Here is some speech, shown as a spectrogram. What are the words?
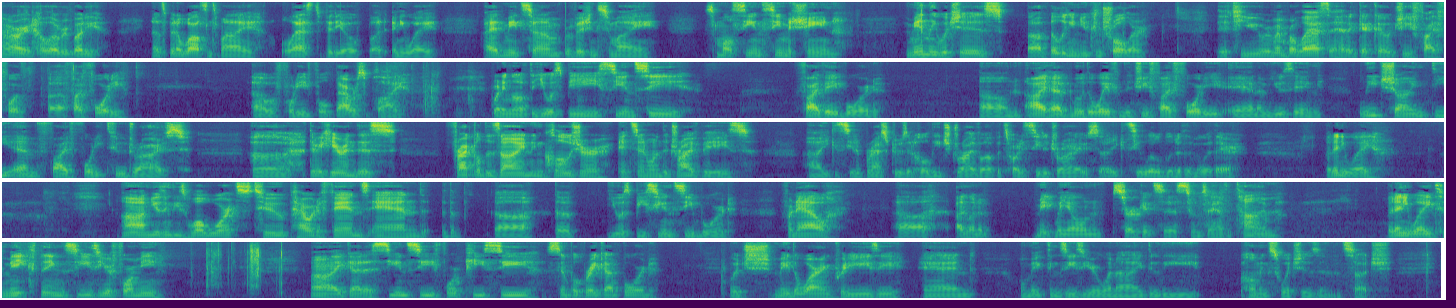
Alright, hello everybody. Now it's been a while since my last video, but anyway, I had made some revisions to my small CNC machine, mainly which is uh, building a new controller. If you remember last, I had a Gecko G540 uh, 540 uh, with a 48 volt power supply running off the USB CNC 5A board um, I have moved away from the G540 and I'm using Leadshine DM542 drives. Uh, they're here in this fractal design enclosure. It's in one of the drive bays. Uh, you can see the brass screws that hold each drive up. It's hard to see the drives. Uh, you can see a little bit of them over there. But anyway, I'm using these wall warts to power the fans and the uh, the USB CNC board. For now, uh, I'm going to make my own circuits as soon as I have the time. But anyway, to make things easier for me, I got a CNC 4PC simple breakout board, which made the wiring pretty easy and will make things easier when I do the homing switches and such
